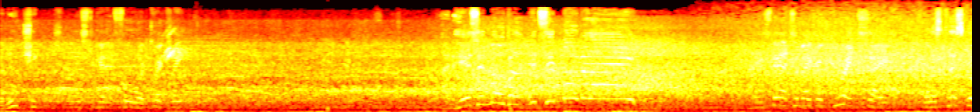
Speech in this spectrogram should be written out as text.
Bonucci tries to get it forward quickly. And here's Immobile, it's Immobile! And he's there to make a great save. Well, as Tesco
